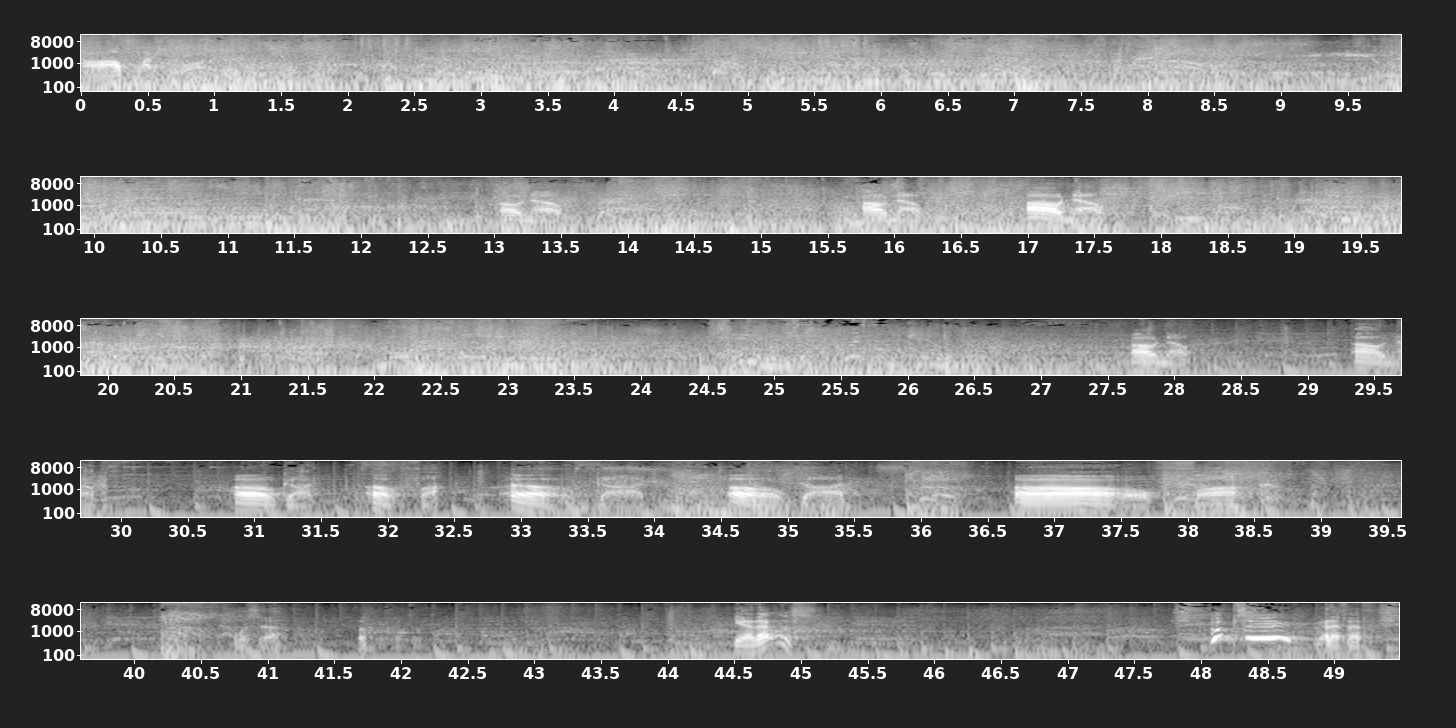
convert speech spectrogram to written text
Oh, I'll flash you water. Oh no. Oh no. Oh no. Oh no. Oh no. Oh god. Oh fuck. Oh god. Oh god. Oh fuck. That was a. Okay, that's okay. Yeah, that was. Oopsie! We got FF.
